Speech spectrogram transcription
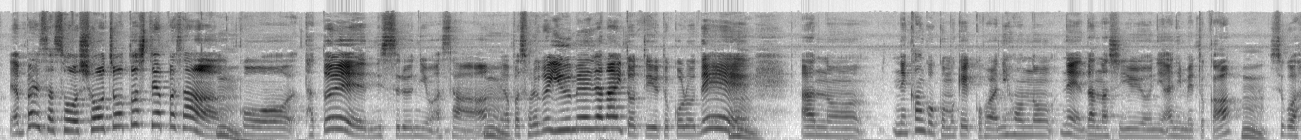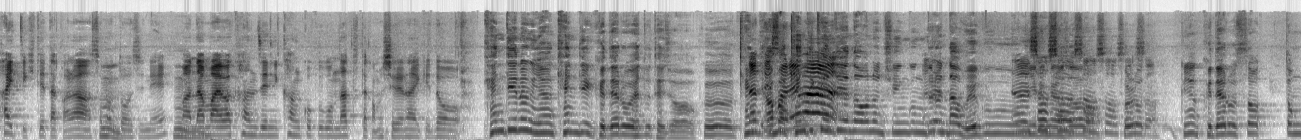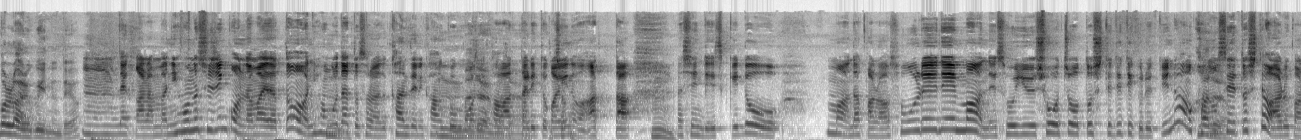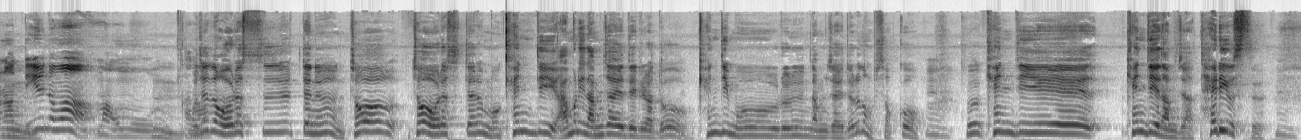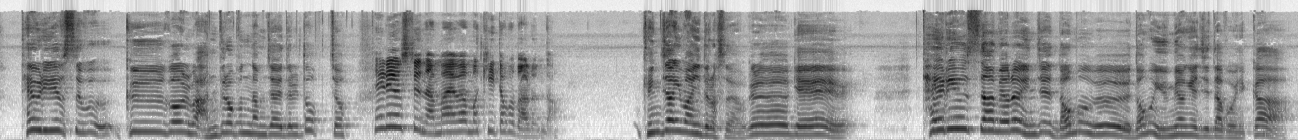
やっぱりさそう象徴としてやっぱさ、うん、こう例えにするにはさ、うん、やっぱそれが有名じゃないとっていうところで、うん、あのね、韓国も結構ほら、日本のね、旦那氏言うようにアニメとか、うんすごい入ってきてたから、その当時ね。うんまあ、名前は完全に韓国語になってたかもしれないけど、 캔디는 그냥 캔디 그대로 해도 되죠. 그 캔디, 나도 아마 이 캔디 사람은- 캔디에 나오는 주인공들은 다 외국 응, 이름이라서 서서서서서서. 별로 그냥 그대로 썼던 걸로 알고 있는데요. うん、だから、まあ、日本の主人公の名前だと、日本語だとそれは完全に韓国語に変わったりとかいうのはあったうんらしいんですけど、 まあ、だから、それで、まあね、そういう象徴として出てくるっていうのは可能性としてはあるかなっていうのは、まあ、思う 음, かな。 어쨌든 어렸을 때는 저, 저 어렸을 때는 뭐 캔디 아무리 남자애들이라도 캔디 모르는 남자애들은 없었고 음. 그 캔디의 캔디의 남자 테리우스 테리우스 그걸 안 들어본 남자애들도 없죠. テレウスっていう名前は、まあ、聞いたことあるんだ。 굉장히 많이 들었어요. 그게 테리우스 하면은 이제 너무 그, 너무 유명해지다 보니까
